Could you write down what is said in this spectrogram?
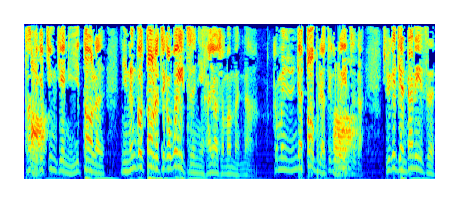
它这个哦境界，你一到了，你能够到了这个位置，你还要什么门呐、根本人家到不了这个位置的。举个简单例子，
